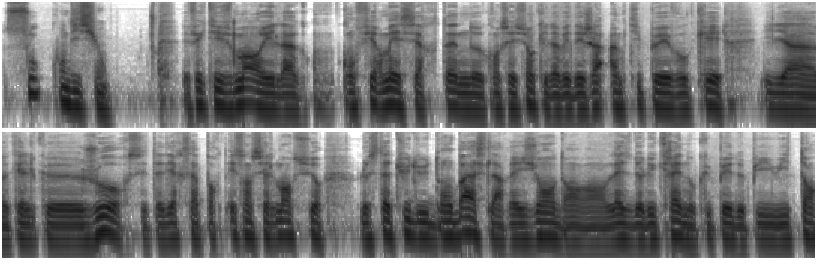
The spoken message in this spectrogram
sous conditions. Effectivement, il a confirmé certaines concessions qu'il avait déjà un petit peu évoquées il y a quelques jours, c'est-à-dire que ça porte essentiellement sur le statut du Donbass, la région dans l'est de l'Ukraine occupée depuis huit ans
